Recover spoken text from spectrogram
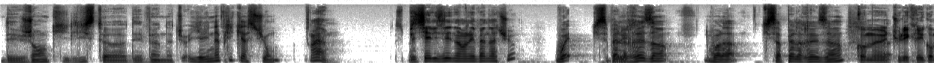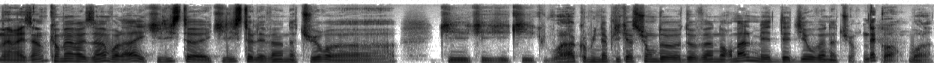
des gens qui listent des vins nature. Il y a une application Ah. Spécialisé dans les vins nature? Ouais, qui s'appelle Oui. Raisin. Voilà, qui s'appelle Raisin, Comme euh, tu l'écris comme un raisin. comme un raisin, voilà, et qui liste, et qui liste les vins nature, euh, qui, qui, qui, voilà, comme une application de, de vin normal, mais dédiée au vin nature. D'accord. Voilà.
